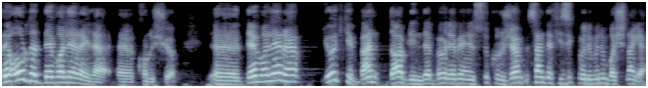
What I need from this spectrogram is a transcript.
Ve orada De Valera ile e, konuşuyor. E, De Valera diyor ki ben Dublin'de böyle bir enstitü kuracağım. Sen de fizik bölümünün başına gel.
